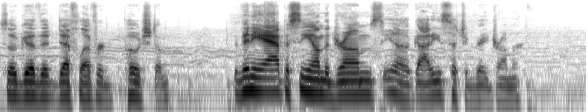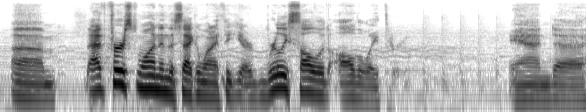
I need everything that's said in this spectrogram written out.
so good that Def Leppard poached him. Vinny Appice on the drums. Yeah, God, he's such a great drummer. Um, that first one and the second one, I think, are really solid all the way through. And uh,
